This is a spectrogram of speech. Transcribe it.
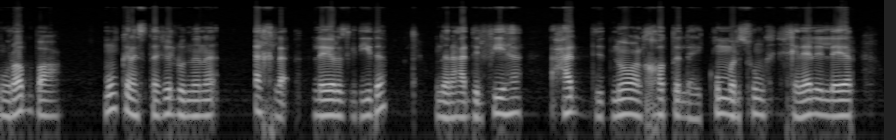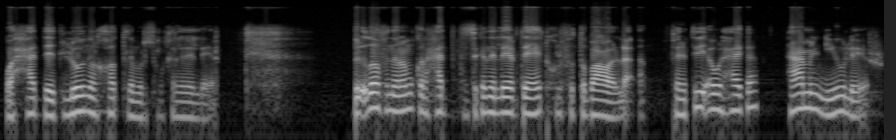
مربع ممكن أستغله إن أنا أخلق layers جديدة وإن أنا أعدل فيها أحدد نوع الخط اللي هيكون مرسوم خلال ال layer وأحدد لون الخط اللي مرسوم خلال ال layer. بالإضافة إن أنا ممكن أحدد إذا كان ال layer ده هيدخل في الطباعة ولا لأ. فنبتدي أول حاجة هعمل new layer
